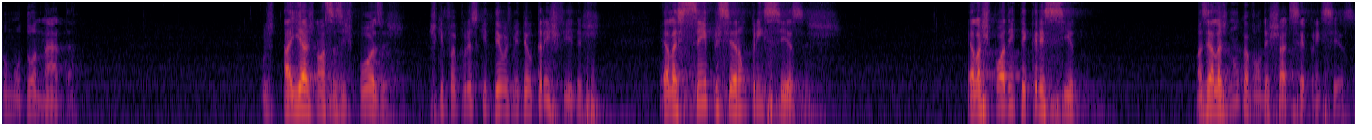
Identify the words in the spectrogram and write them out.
não mudou nada. Os, aí as nossas esposas, acho que foi por isso que Deus me deu três filhas. Elas sempre serão princesas. Elas podem ter crescido, mas elas nunca vão deixar de ser princesas.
